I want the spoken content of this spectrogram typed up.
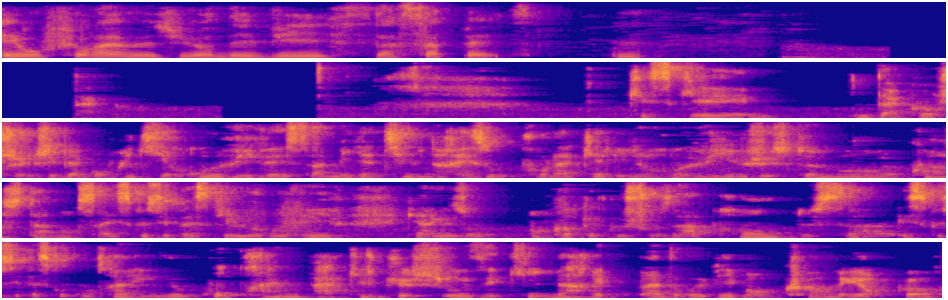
Et au fur et à mesure des vies, ça s'apaise. Mm. Qu'est-ce qui est D'accord, j'ai bien compris qu'ils revivaient ça, mais y a-t-il une raison pour laquelle ils revivent justement euh, constamment ça? Est-ce que c'est parce qu'ils le revivent car ils ont encore quelque chose à apprendre de ça? Est-ce que c'est parce qu'au contraire ils ne comprennent pas quelque chose et qu'ils n'arrêtent pas de revivre encore et encore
